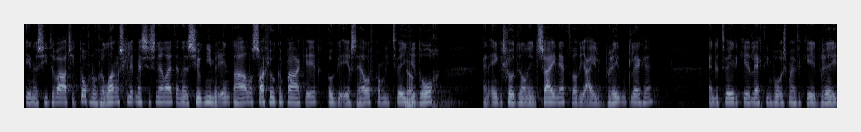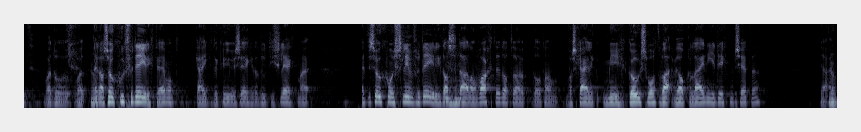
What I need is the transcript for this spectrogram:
in een situatie toch nog een langs glipt met zijn snelheid. En dan is hij ook niet meer in te halen. Dat zag je ook een paar keer. Ook de eerste helft kwam hij twee Ja. keer door. En één keer schoot hij dan in het zijnet, terwijl hij eigenlijk breed moet leggen. En de tweede keer legt hij hem volgens mij verkeerd breed. Waardoor, wa- En dat is ook goed verdedigd, hè. Want kijk, dan kun je weer zeggen, dat doet hij slecht. Maar het is ook gewoon slim verdedigd. Dat ze daar dan wachten, dat er dat dan waarschijnlijk meer gecoacht wordt... welke lijnen je dicht moet zetten. Ja, Ja.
